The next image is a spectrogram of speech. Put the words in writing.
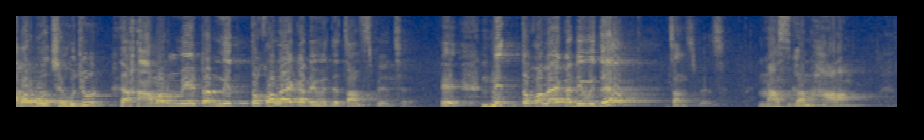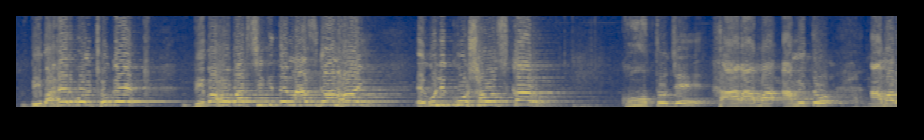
আবার বলছে, হুজুর, আমার মেয়েটা নৃত্যকলা একাডেমিতে চান্স পেয়েছে। নৃত্যকলা একাডেমিতে চান্স পেয়েছে। নাচ গান হারাম। বিবাহের বৈঠকে বিবাহ বার্ষিকীতে নাচ গান হয়। এগুলি কুসংস্কার। কত যে, আর আমা, আমি তো আমার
